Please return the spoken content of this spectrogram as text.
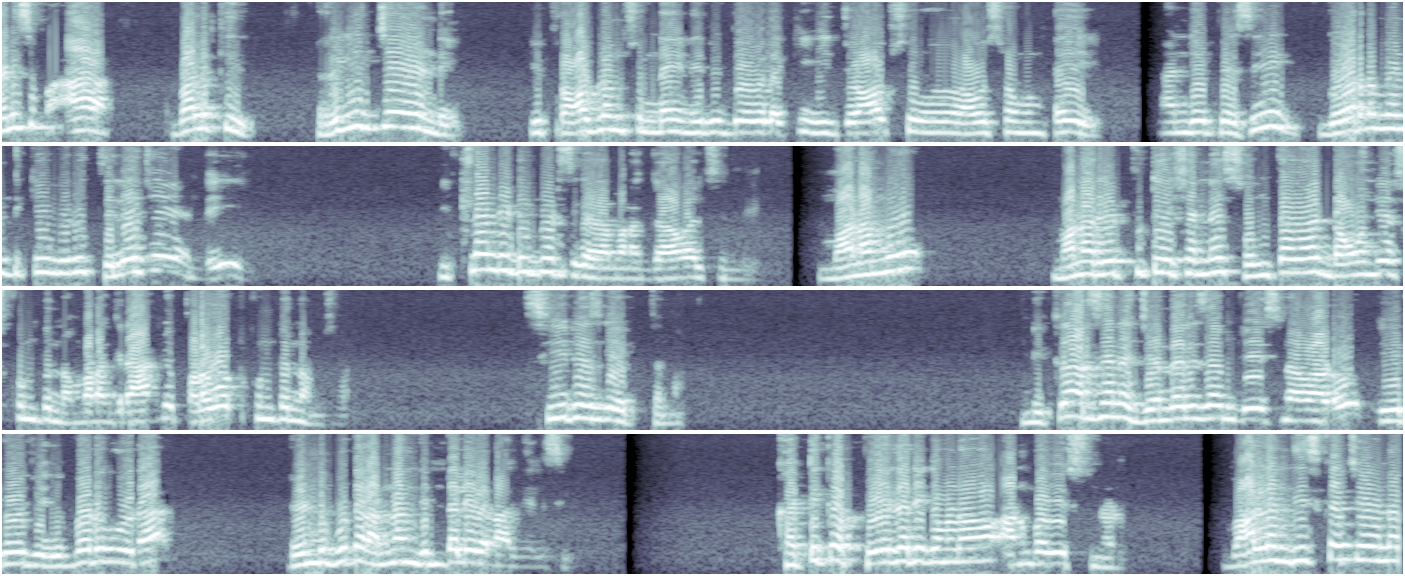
కనీసం వాళ్ళకి రీచ్ చేయండి. ఈ ప్రాబ్లమ్స్ ఉన్నాయి నిరుద్యోగులకి ఈ జాబ్స్ అవసరం ఉంటాయి. అని చెప్పేసి గవర్నమెంట్కి మీరు తెలియజేయండి. ఇట్లాంటి డిబేట్స్ కదా మనకు కావాల్సింది. మనము మన రెప్యుటేషన్ని సొంతగా డౌన్ చేసుకుంటున్నాం. మన గ్రాఫ్ని పడగొట్టుకుంటున్నాం సార్ సీరియస్గా చెప్తున్నా. నికార్సైన జర్నలిజం చేసిన వాడు ఈ రోజు ఎవడు కూడా రెండు పూటలు అన్నం తింటలేదు నాకు తెలిసి. కటిక పేదరికంలో అనుభవిస్తున్నాడు. వాళ్ళని తీసుకొచ్చి ఏమైనా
